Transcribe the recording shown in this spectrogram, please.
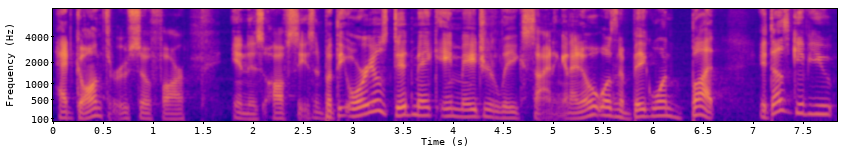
had gone through so far in this offseason. But the Orioles did make a major league signing, and I know it wasn't a big one, but it does give you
